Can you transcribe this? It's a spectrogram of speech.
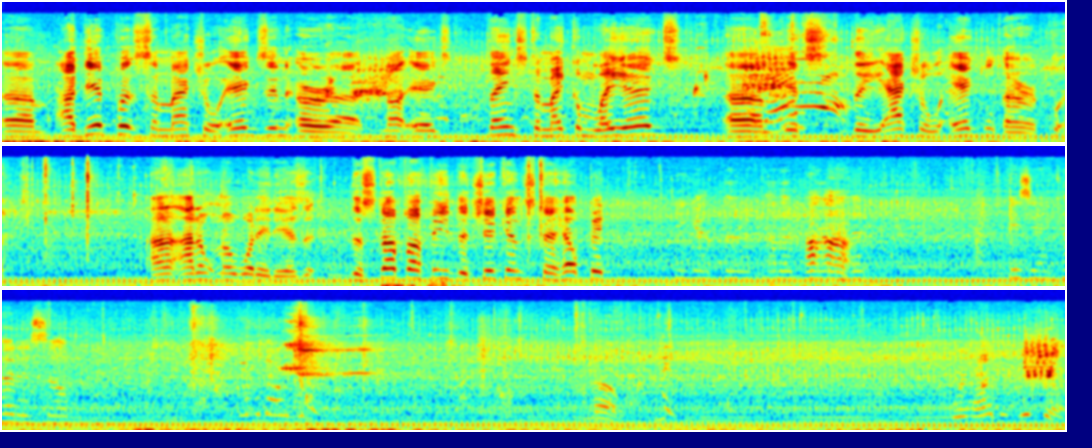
Um, I did put some actual eggs in, or uh, not eggs, things to make them lay eggs. Um, it's the actual egg, or I, I don't know what it is. The stuff I feed the chickens to help it. He got the other part Uh-uh. of it. He's gonna cut himself. No. Where how did you get that?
